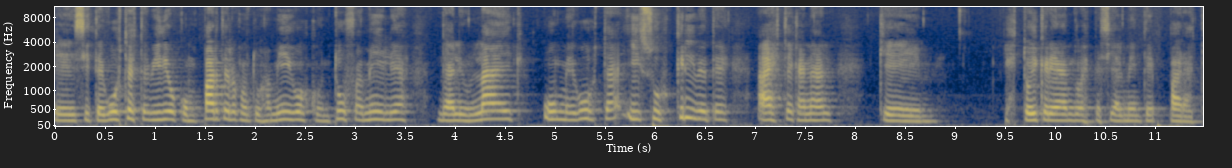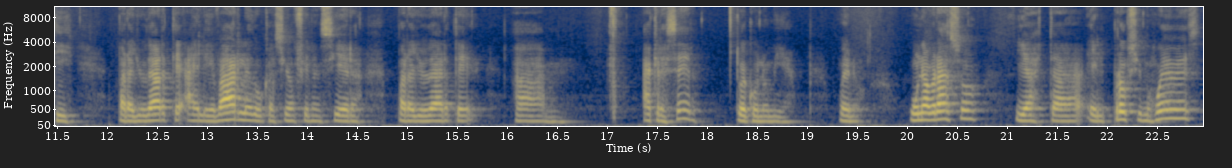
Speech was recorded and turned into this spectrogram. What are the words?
eh, si te gusta este video, compártelo con tus amigos, con tu familia, dale un like, un me gusta y suscríbete a este canal que estoy creando especialmente para ti, para ayudarte a elevar la educación financiera, para ayudarte a, a crecer tu economía. Bueno, un abrazo y hasta el próximo jueves,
